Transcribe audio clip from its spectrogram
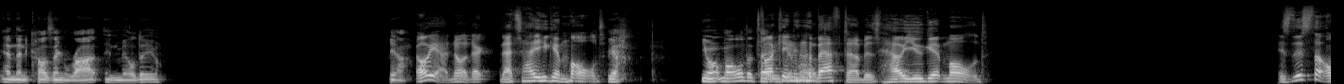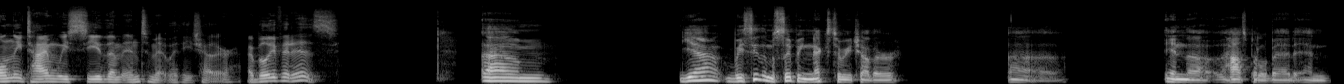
and then causing rot and mildew. Yeah. Oh yeah. No that- that's how you get mold. Yeah, you want mold? That's fucking in the bathtub is how you get mold. Is this the only time we see them intimate with each other? I believe it is. Um, yeah, we see them sleeping next to each other, uh, in the hospital bed, and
